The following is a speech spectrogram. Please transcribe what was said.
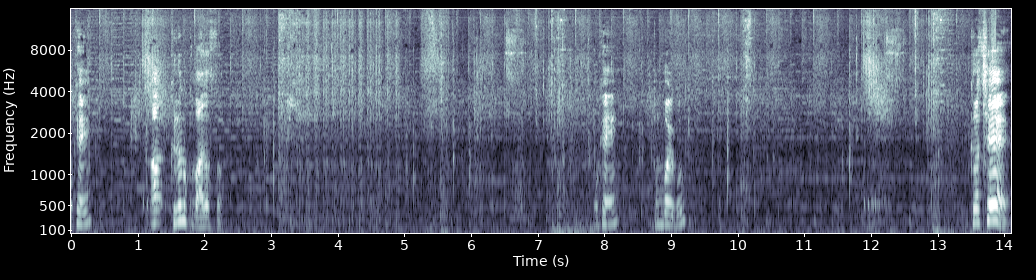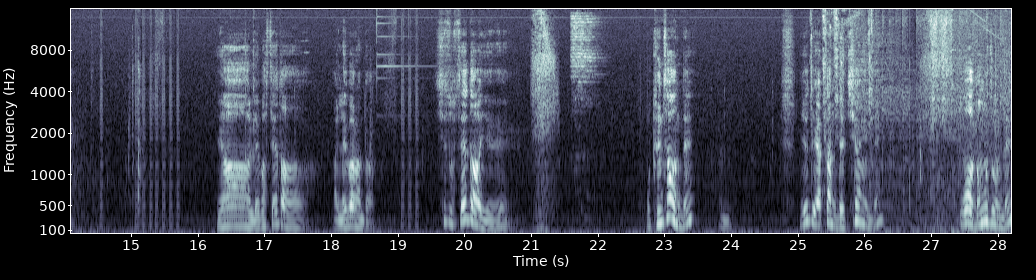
오케이. 아, 그래 놓고 맞았어. 오케이 돈 벌고 그렇지 야 레바 세다 아 레바란다 시소 세다 얘 어, 괜찮은데? 얘도 약간 내 취향인데? 와 너무 좋은데?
